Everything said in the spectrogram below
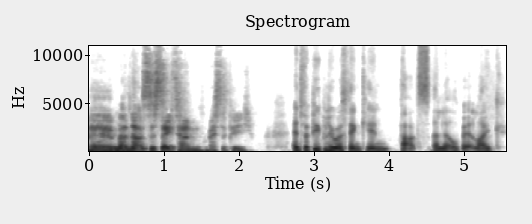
Um, and that's the seitan recipe. And for people who are thinking that's a little bit like,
